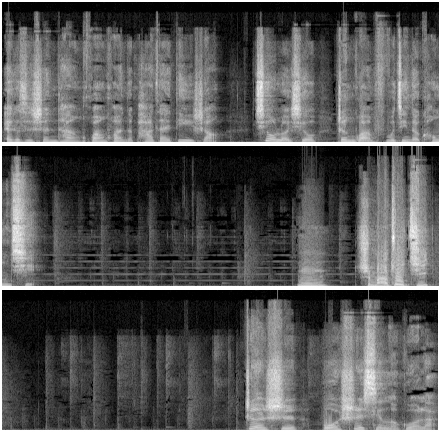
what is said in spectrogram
X 神探缓缓地趴在地上，嗅了嗅针管附近的空气。嗯，是麻醉剂。这时，博士醒了过来。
